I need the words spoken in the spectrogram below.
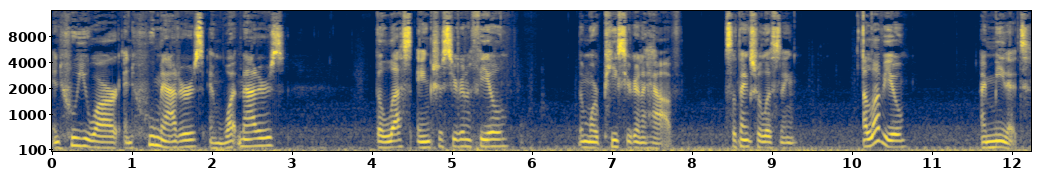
and who you are and who matters and what matters, the less anxious you're going to feel, the more peace you're going to have. So thanks for listening. I love you. I mean it.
